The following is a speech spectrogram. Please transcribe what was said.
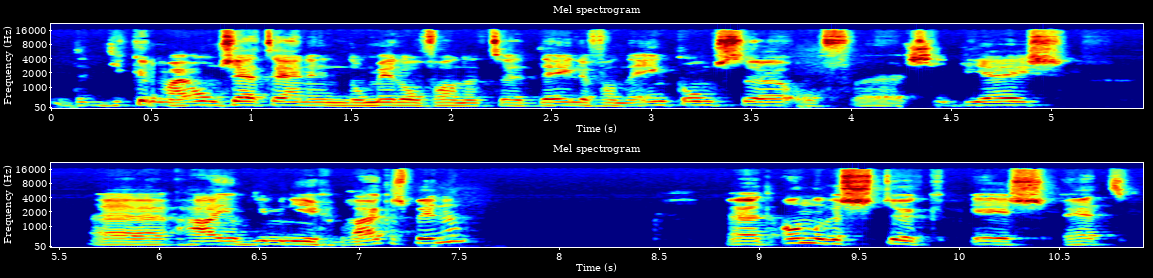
die kunnen wij omzetten en in, door middel van het eh, delen van de inkomsten of uh, CPA's uh, haal je op die manier gebruikers binnen. Het andere stuk is het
